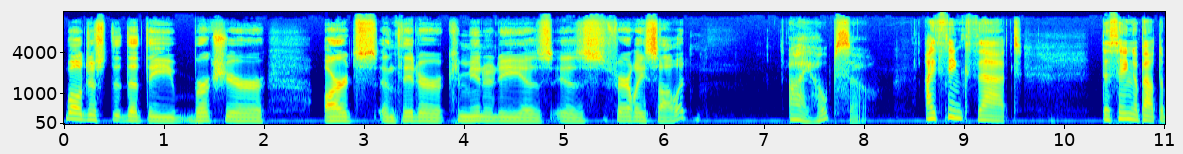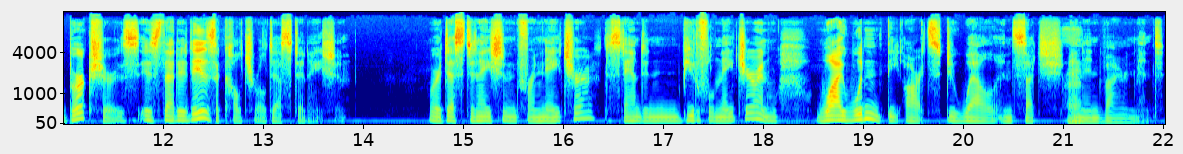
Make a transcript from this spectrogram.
well, just that, that the Berkshire arts and theater community is is fairly solid? I hope so. I think that the thing about the Berkshires is that it is a cultural destination. We're a destination for nature, to stand in beautiful nature, and why wouldn't the arts do well in such an environment?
